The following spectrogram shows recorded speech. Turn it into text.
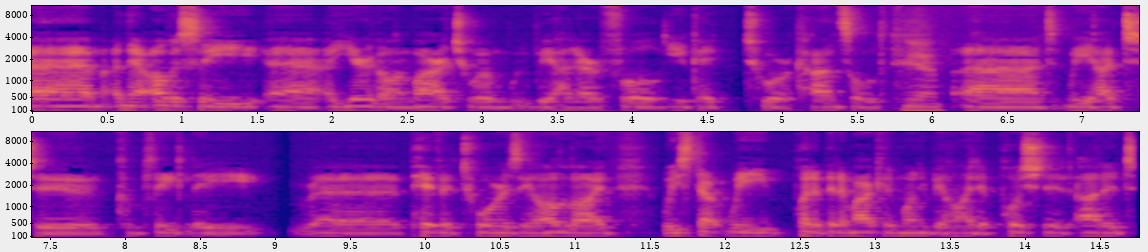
Um, and now, obviously, uh, a year ago in March, when we had our full UK tour cancelled, yeah. and we had to completely uh, pivot towards the online. We start we put a bit of marketing money behind it, pushed it, added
